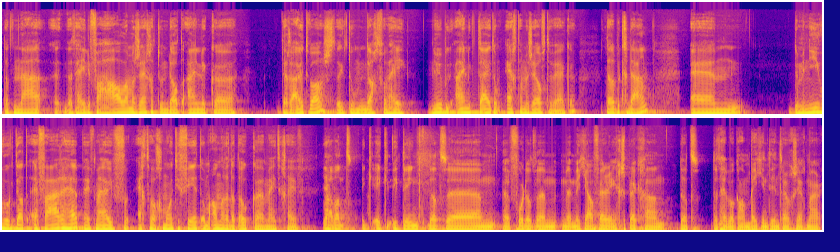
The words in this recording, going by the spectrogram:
dat na eh, dat hele verhaal, laat maar zeggen, toen dat eindelijk eh, eruit was, dat ik toen dacht van hé, hey, nu heb ik eindelijk tijd om echt aan mezelf te werken. Dat heb ik gedaan. En de manier hoe ik dat ervaren heb, heeft mij echt wel gemotiveerd om anderen dat ook eh, mee te geven. Ja, want ik, ik, ik denk dat ehm, eh, voordat we met, met jou verder in gesprek gaan, dat, dat hebben we ook al een beetje in het intro gezegd, maar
